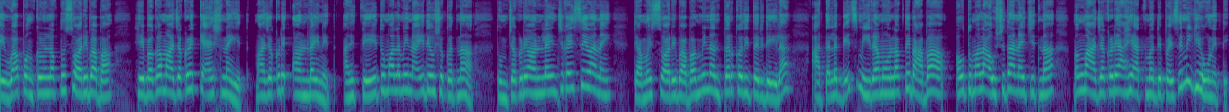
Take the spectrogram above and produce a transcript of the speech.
तेव्हा पंकज लागतो सॉरी बाबा हे बघा माझ्याकडे कॅश नाही आहेत माझ्याकडे ऑनलाईन आहेत आणि ते तुम्हाला मी नाही देऊ शकत ना. तुमच्याकडे ऑनलाईनची काही सेवा नाही. त्यामुळे सॉरी बाबा मी नंतर कधीतरी देईल आता लगेच मीरा म्हणू लागते बाबा अहो तुम्हाला औषधं आणायचीत ना. मग माझ्याकडे आहे आतमध्ये पैसे मी घेऊन येते.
